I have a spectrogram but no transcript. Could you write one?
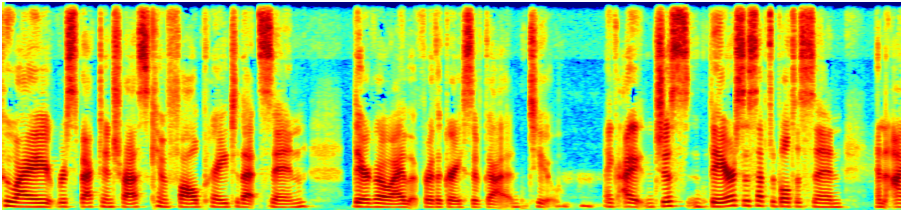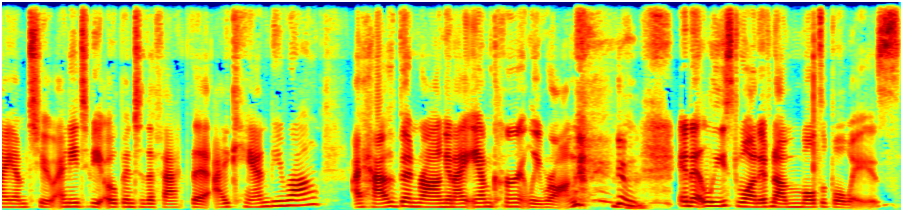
who I respect and trust can fall prey to that sin, there go I, but for the grace of God too. Like I just, they're susceptible to sin and I am too. I need to be open to the fact that I can be wrong. I have been wrong and I am currently wrong mm-hmm. in at least one, if not multiple ways.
